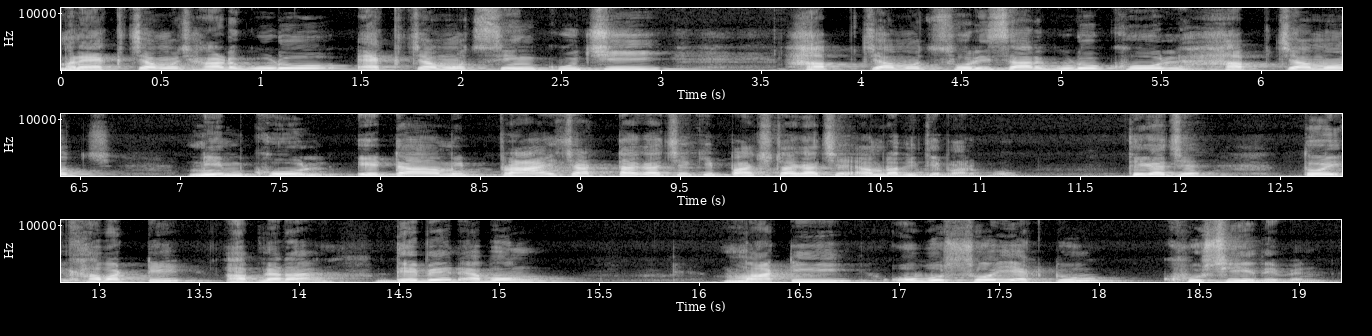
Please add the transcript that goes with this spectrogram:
মানে এক চামচ হাড় গুঁড়ো, এক চামচ শিংকুচি হাফ চামচ সরিষার গুঁড়ো খোল, হাফ চামচ নিম খোল, এটা আমি প্রায় চারটা গাছে কি পাঁচটা গাছে আমরা দিতে পারব। ঠিক আছে? তো এই খাবারটি আপনারা দেবেন এবং মাটি অবশ্যই একটু খুশিয়ে দেবেন।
